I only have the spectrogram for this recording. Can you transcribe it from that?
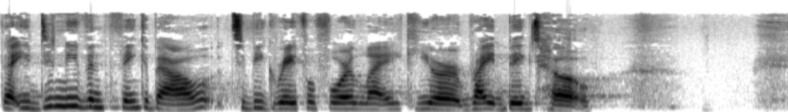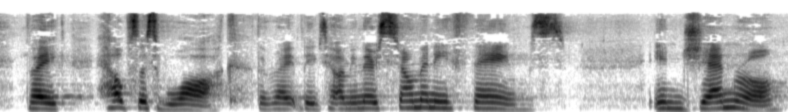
that you didn't even think about to be grateful for, like your right big toe. like helps us walk, the right big toe. I mean, there's so many things in general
